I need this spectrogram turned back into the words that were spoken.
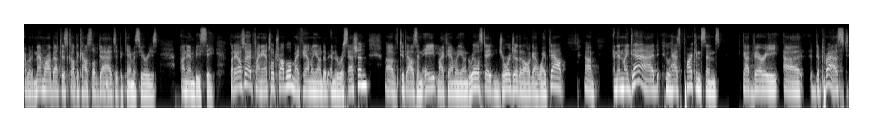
I wrote a memoir about this called The Council of Dads. It became a series on NBC. But I also had financial trouble. My family owned up in the recession of 2008. My family owned real estate in Georgia that all got wiped out. Um, and then my dad, who has Parkinson's, got very uh, depressed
